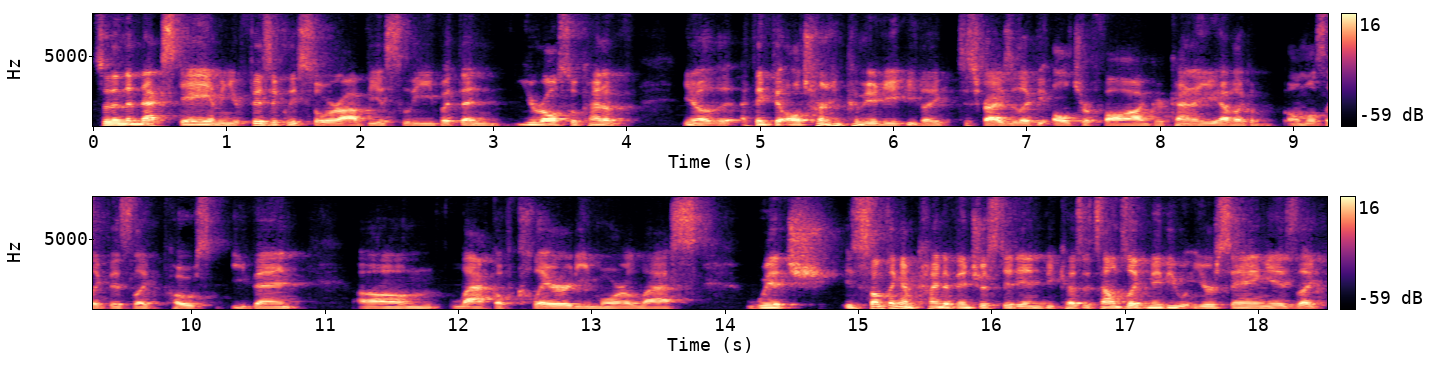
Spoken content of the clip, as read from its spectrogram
So then the next day, I mean, you're physically sore, obviously, but then you're also kind of you know, I think the ultra community like describes it like the ultra fog, or kind of you have like a almost like this like post event um, lack of clarity, more or less, which is something I'm kind of interested in because it sounds like maybe what you're saying is like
